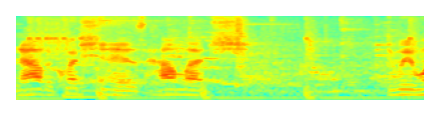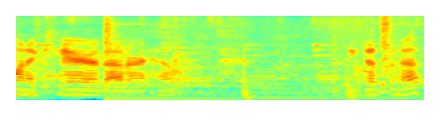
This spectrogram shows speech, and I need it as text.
Now the question is how much do we want to care about our health? I Think that's enough?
